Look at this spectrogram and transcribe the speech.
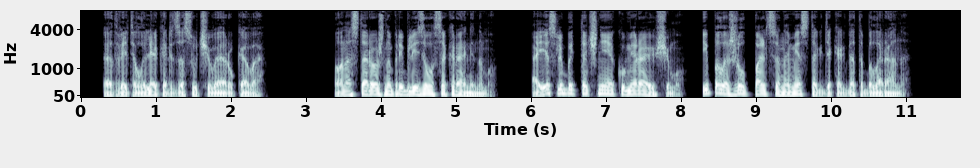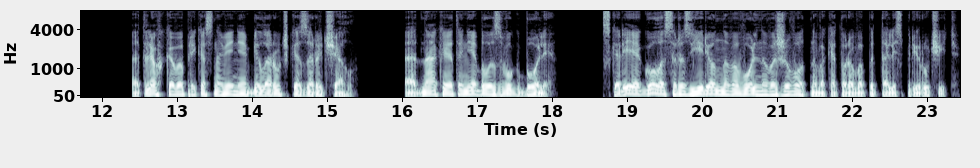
— ответил лекарь, засучивая рукава. Он осторожно приблизился к раненому, а если быть точнее, к умирающему, и положил пальцы на место, где когда-то была рана. От легкого прикосновения белоручка зарычал. Однако это не был звук боли, Скорее, голос разъяренного вольного животного, которого пытались приручить.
